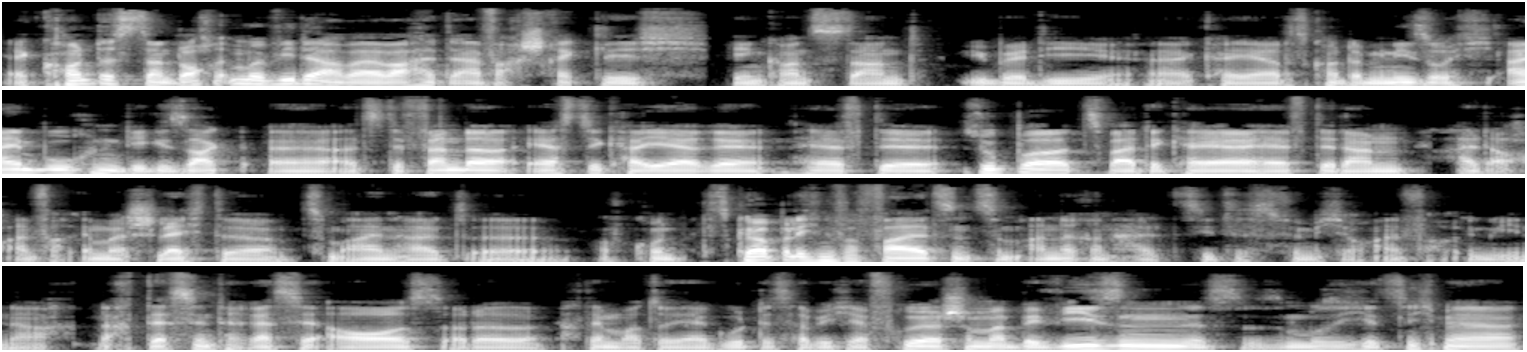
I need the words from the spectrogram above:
er konnte es dann doch immer wieder, aber er war halt einfach schrecklich inkonstant über die äh, Karriere. Das konnte man nie so richtig einbuchen. Wie gesagt, äh, als Defender erste Karrierehälfte super, zweite Karrierehälfte dann halt auch einfach immer schlechter. Zum einen halt äh, aufgrund des körperlichen Verfalls und zum anderen halt sieht es für mich auch einfach irgendwie nach, nach Desinteresse aus oder nach dem Motto, ja gut, das habe ich ja früher schon mal bewiesen, das, das muss ich jetzt nicht mehr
